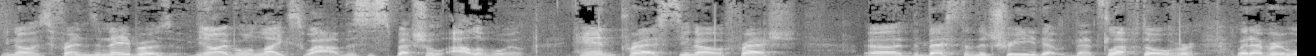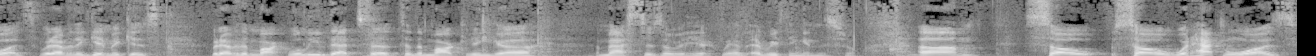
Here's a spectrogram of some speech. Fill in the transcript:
You know, his friends and neighbors, you know, everyone likes, wow, this is special olive oil, hand pressed, you know, fresh, uh, the best of the tree that, that's left over, whatever it was, whatever the gimmick is, whatever the mark. We'll leave that to, to the marketing uh, masters over here. We have everything in this show. Um, so, so what happened was,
